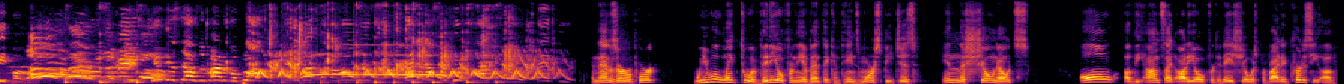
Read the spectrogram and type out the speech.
people. Oh, All power the people. Give yourselves a round of applause. Stand up for the homeless. Stand up for human rights today. Thank you. And that is our report. We will link to a video from the event that contains more speeches in the show notes. All of the on site audio for today's show was provided courtesy of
